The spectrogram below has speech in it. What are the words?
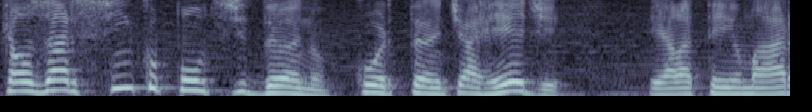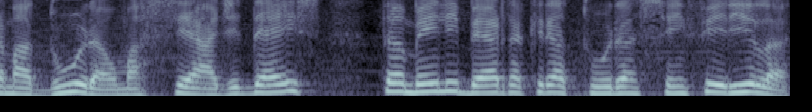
Causar 5 pontos de dano cortante à rede ela tem uma armadura, uma CA de 10, também liberta a criatura sem feri-la,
